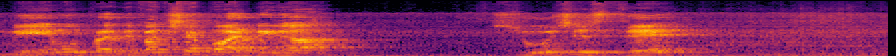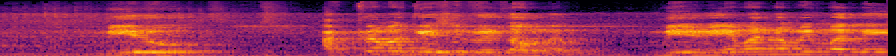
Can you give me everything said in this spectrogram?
మేము ప్రతిపక్ష పార్టీగా సూచిస్తే మీరు అక్రమ కేసులు పెడతా ఉన్నారు. మేమేమన్నాం మిమ్మల్ని?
